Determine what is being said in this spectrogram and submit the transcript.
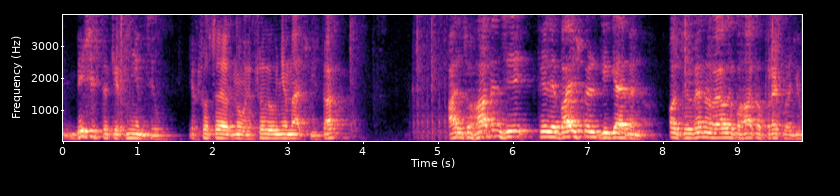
більшість таких німців, якщо це, ну, якщо ви в Німеччині, так? Also haben Sie viele Beispiele gegeben. Отже, ви навели багато прикладів.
